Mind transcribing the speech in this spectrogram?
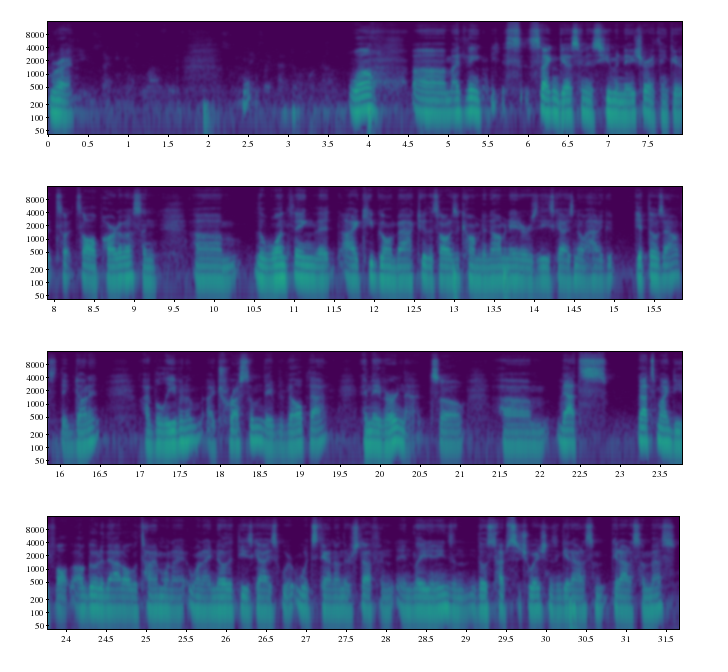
Right. Well, um, I think second guessing is human nature. I think it's it's all part of us, and um, the one thing that I keep going back to that's always a common denominator is these guys know how to get those outs. They've done it. I believe in them. I trust them. They've developed that, and they've earned that. So um, that's that's my default. I'll go to that all the time when I when I know that these guys w- would stand on their stuff in, in late innings and those types of situations and get out of some get out of some mess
